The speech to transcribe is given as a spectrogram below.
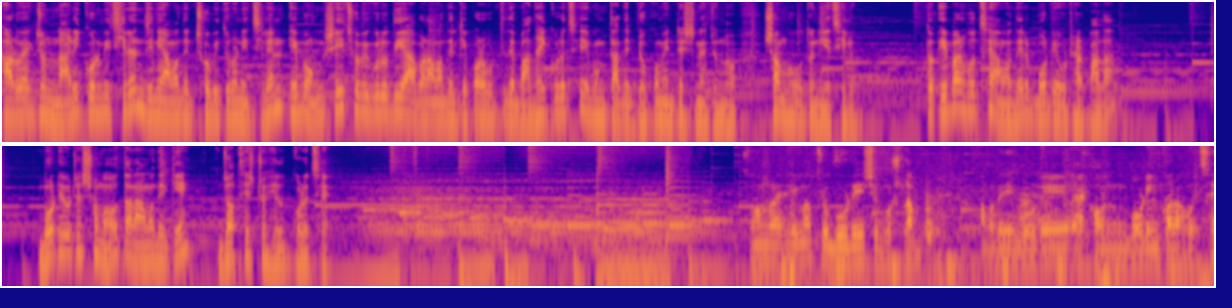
আরও একজন নারী কর্মী ছিলেন যিনি আমাদের ছবি তুলে নিচ্ছিলেন এবং সেই ছবিগুলো দিয়ে আবার আমাদেরকে পরবর্তীতে বাধাই করেছে এবং তাদের ডকুমেন্টেশনের জন্য সম্ভবত নিয়েছিল। তো এবার হচ্ছে আমাদের বোটে ওঠার পালা। বোটে ওঠার সময়ও তারা আমাদেরকে যথেষ্ট হেল্প করেছে। আমরা এইমাত্র বোর্ডে এসে বসলাম। আমাদের এই বোর্ডে এখন বোর্ডিং করা হচ্ছে।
